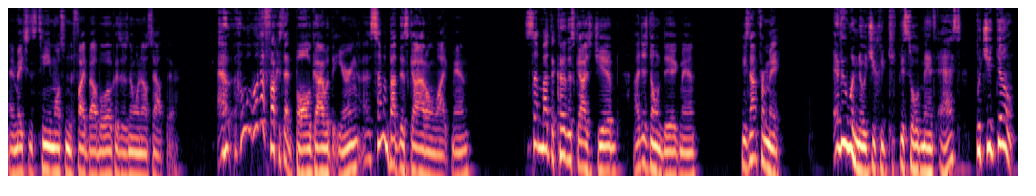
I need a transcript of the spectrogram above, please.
and Mason's team wants him to fight Balboa because there's no one else out there. Uh, who, who, the fuck is that bald guy with the earring? Uh, something about this guy I don't like, man. Something about the cut of this guy's jib I just don't dig, man. He's not for me. Everyone knows you could kick this old man's ass, but you don't.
